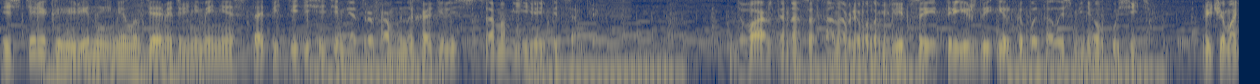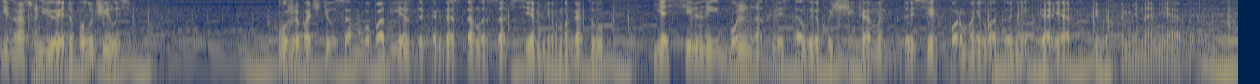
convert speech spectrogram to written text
Истерика Ирины имела в диаметре не менее 150 метров, а мы находились в самом ее эпицентре. Дважды нас останавливала милиция, и трижды Ирка пыталась меня укусить. Причем один раз у нее это получилось. Уже почти у самого подъезда, когда стало совсем не в моготу, я сильно и больно отхлестал ее по щекам, и до сих пор мои ладони горят при воспоминании об этом.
